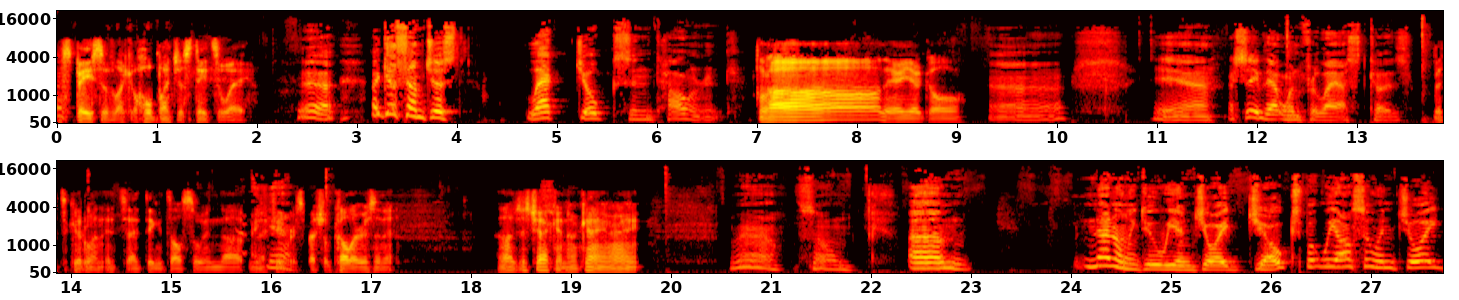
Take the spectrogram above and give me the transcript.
uh, space of like a whole bunch of states away. Yeah, I guess I'm just lack jokes intolerant. Oh, there you go. Uh, yeah, I saved that one for last because that's a good one. It's I think it's also in uh, my yeah. favorite special color, isn't it? I was just checking. Okay, all right. Well, so um, not only do we enjoy jokes, but we also enjoy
